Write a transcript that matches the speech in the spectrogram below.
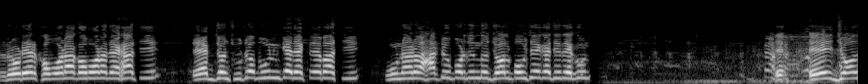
রোডের খবরাখবর দেখাচ্ছি। একজন ছোট বোনকে দেখতে পাচ্ছি। উনারও হাঁটু পর্যন্ত জল পৌঁছে গেছে, দেখুন। এই জল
